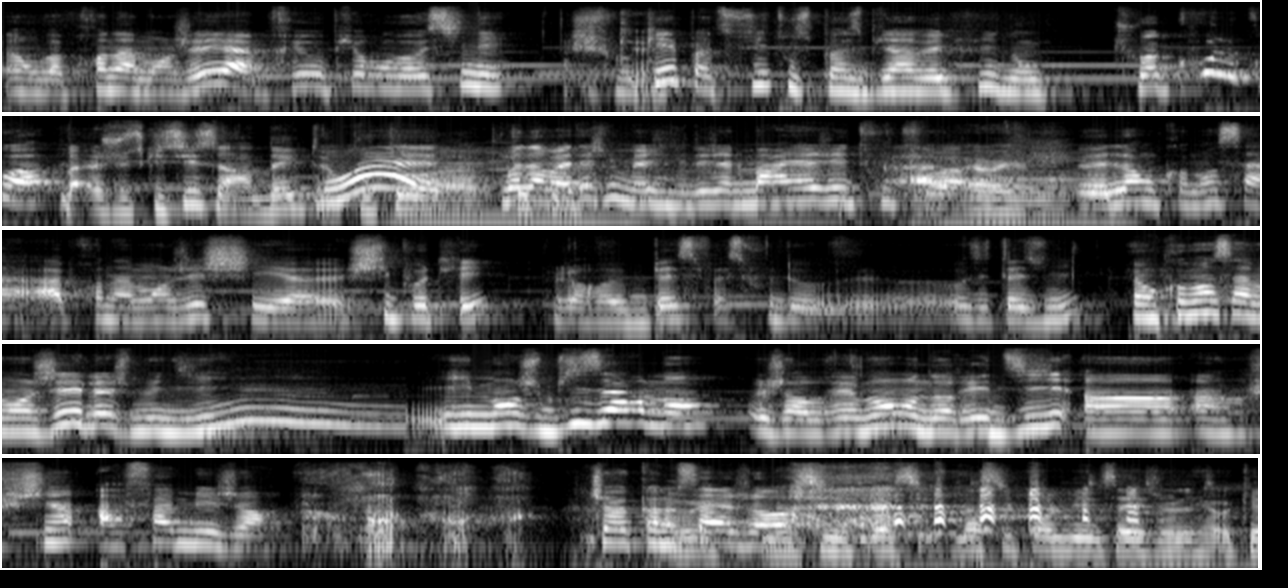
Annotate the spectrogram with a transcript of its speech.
Euh, on va prendre à manger. Et après, au pire, on va au ciné. Je suis Ok. ok, pas de soucis, tout se passe bien avec lui. Donc tu vois, cool quoi. Bah, jusqu'ici, c'est un date ouais. plutôt. euh, plutôt Moi, dans ma tête, je m'imaginais déjà le mariage et tout, tu Ah, vois. ouais, ouais, bon. Euh, là, on commence à, à prendre à manger chez euh, Chipotle, genre euh, best fast food au- euh, aux États-Unis. Et on commence à manger. Et là, je me dis, Hmm, il mange bizarrement. Genre vraiment, on aurait dit un, un chien affamé, genre. Tu vois, comme Ah ça, oui, genre. Merci, merci, merci pour le mille, ça y est, je l'ai, ok.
